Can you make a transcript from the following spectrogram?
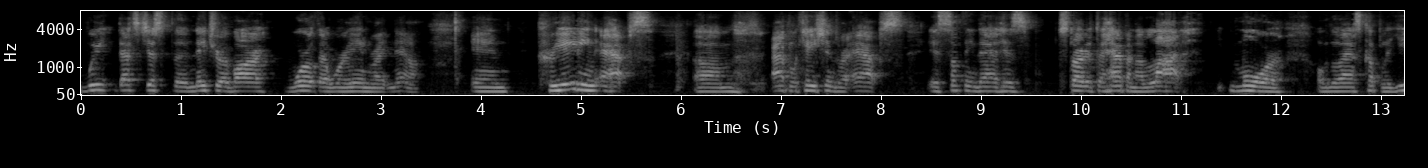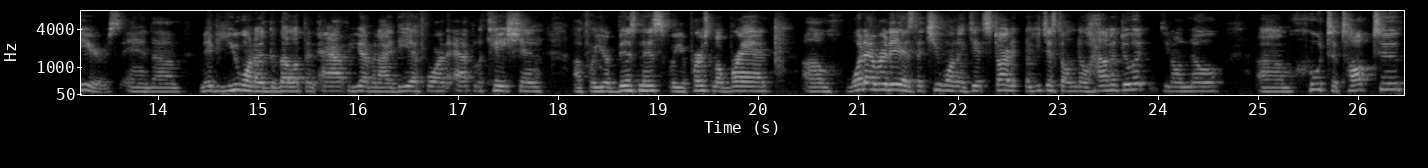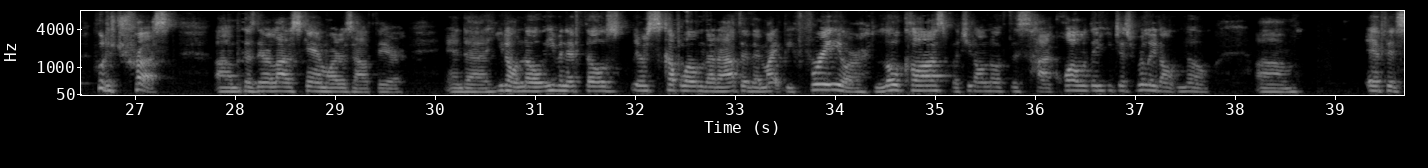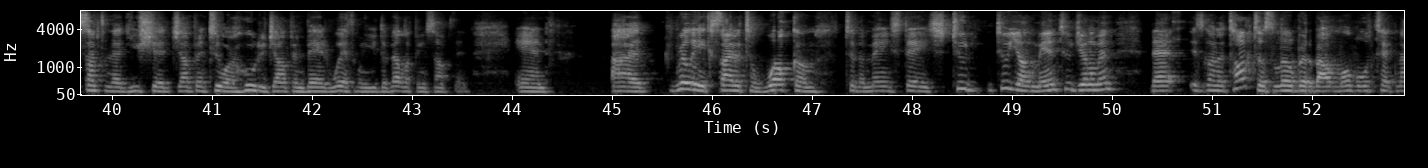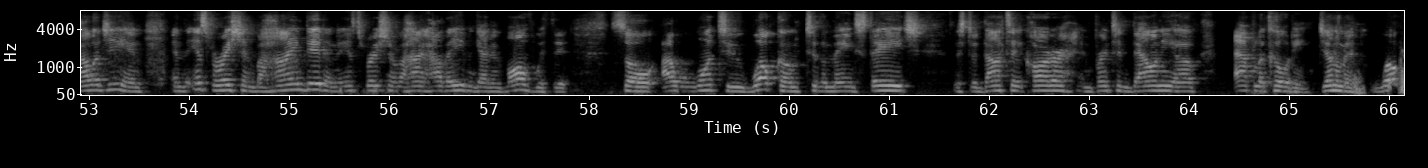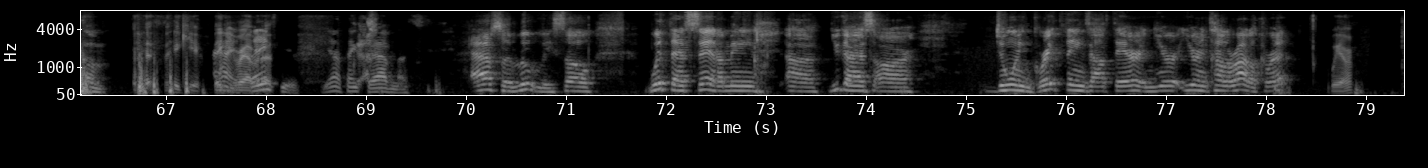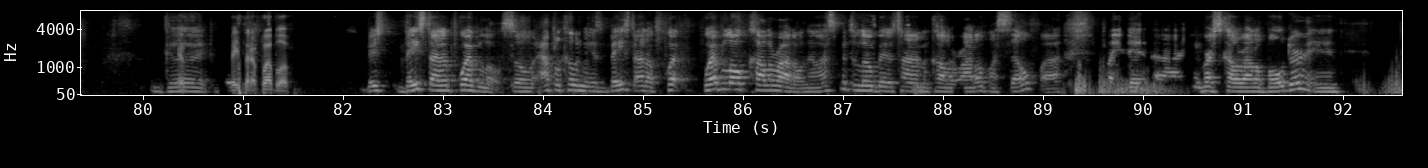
We that's just the nature of our world that we're in right now, and creating apps, um, applications or apps is something that has started to happen a lot more over the last couple of years. And um, maybe you want to develop an app, you have an idea for an application uh, for your business, for your personal brand, um, whatever it is that you want to get started. You just don't know how to do it. You don't know um, who to talk to, who to trust, um, because there are a lot of scam artists out there. And uh, you don't know, even if those, there's a couple of them that are out there that might be free or low cost, but you don't know if this is high quality. You just really don't know. Um, if it's something that you should jump into or who to jump in bed with when you're developing something. And I'm really excited to welcome to the main stage two two young men, two gentlemen that is going to talk to us a little bit about mobile technology and and the inspiration behind it and the inspiration behind how they even got involved with it. So I want to welcome to the main stage Mr. Dante Carter and Brenton Downey of Applicoding. Gentlemen, welcome. thank you. Thank right, you for having thank us. You. Yeah, thanks for having us. Absolutely. So, with that said, I mean, uh, you guys are doing great things out there, and you're you're in Colorado, correct? We are. Good. Yep. Based out of Pueblo based, based out of Pueblo. So Applicoding is based out of Pueblo, Colorado. Now, I spent a little bit of time in Colorado myself. I played at uh, University of Colorado Boulder and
